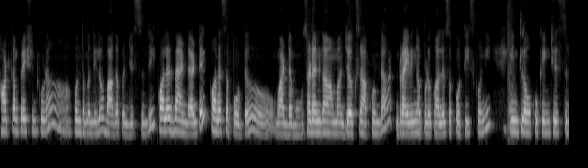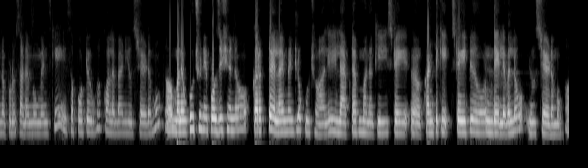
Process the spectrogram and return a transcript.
హాట్ కంప్రెషన్ కూడా కొంతమందిలో బాగా పనిచేస్తుంది. కాలర్ బ్యాండ్ అంటే కాలర్ సపోర్ట్ వాడడము. సడన్గా జర్క్స్ రాకుండా డ్రైవింగ్ అప్పుడు కాలర్ సపోర్ట్ తీసుకొని ఇంట్లో కుకింగ్ చేస్తున్నప్పుడు సడన్ మూమెంట్స్కి సపోర్టివ్గా కాలర్ బ్యాండ్ యూజ్ చేయడము. మనం కూర్చునే పొజిషన్ కరెక్ట్ అలైన్మెంట్లో కూర్చోవాలి. ల్యాప్టాప్ మనకి స్టే కంటికి స్ట్రైట్ ఉండే లెవెల్లో యూజ్ చేయడము. ఆ,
